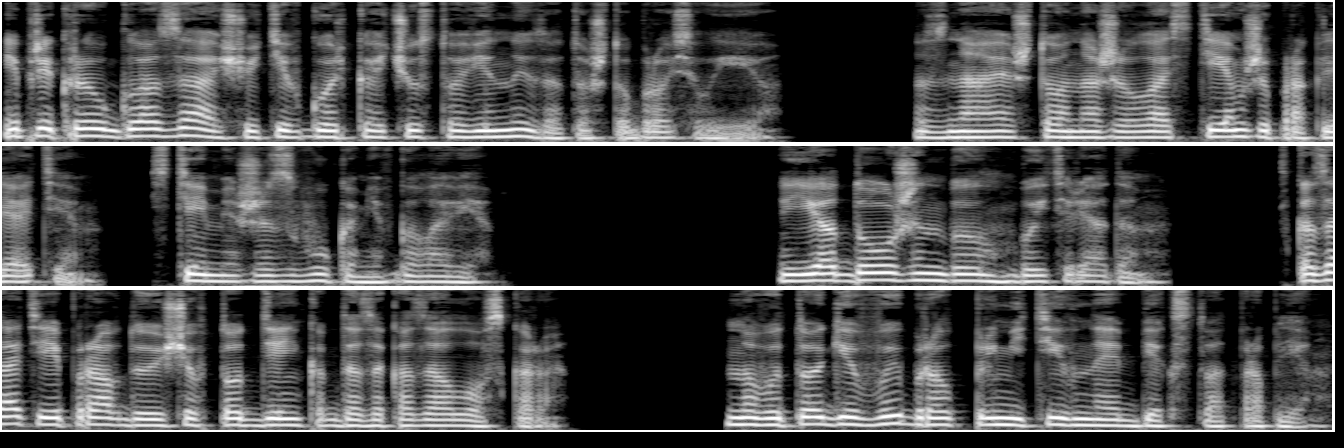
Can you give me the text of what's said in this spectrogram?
и прикрыл глаза, ощутив горькое чувство вины за то, что бросил ее, зная, что она жила с тем же проклятием, с теми же звуками в голове. Я должен был быть рядом, сказать ей правду еще в тот день, когда заказал Оскара, но в итоге выбрал примитивное бегство от проблем.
